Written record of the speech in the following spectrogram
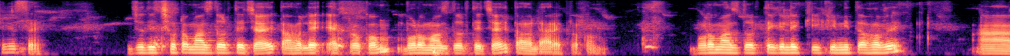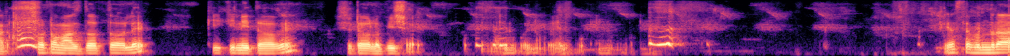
ঠিক আছে? যদি ছোট মাছ ধরতে চাই তাহলে এক রকম বড় মাছ ধরতে চাই তাহলে আরেক রকম। বড় মাছ ধরতে গেলে কি কি নিতে হবে? আর ছোট মাছ ধরতে হলে কি কি নিতে হবে? সেটা হলো বিষয়। ঠিক আছে বন্ধুরা।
